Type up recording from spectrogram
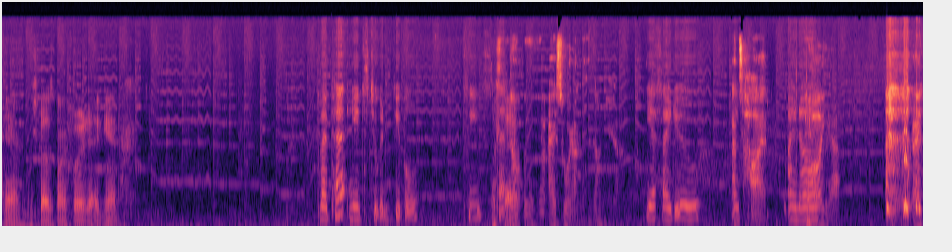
Damn, this girl's going for it again. My pet needs to enfeeble. Please, What's pet. that? Don't, you have ice sword on there, don't you? Yes, I do. That's hot. I know. Oh yeah. Right?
